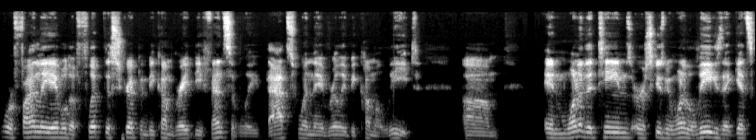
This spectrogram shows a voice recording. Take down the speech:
were finally able to flip the script and become great defensively, that's when they've really become elite. Um, and one of the teams, or excuse me, one of the leagues that gets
